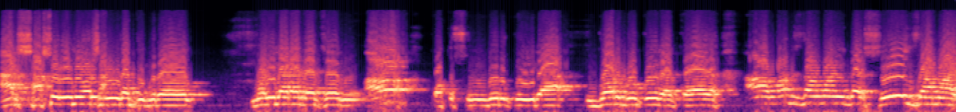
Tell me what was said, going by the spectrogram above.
আর শাশুড়িরও সাংঘাতিক রোগ। মহিলারা দেখেন, আহ, কত সুন্দর কইরা, গর্ব কইরা কয়, আমার জামাইটা সেই জামাই।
